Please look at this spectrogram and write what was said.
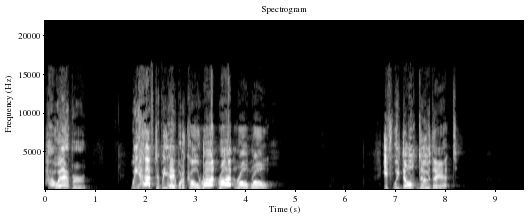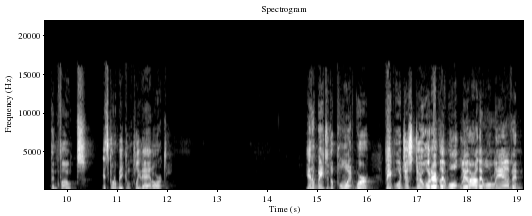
However, we have to be able to call right right and wrong wrong. If we don't do that, then, folks, it's going to be complete anarchy. It'll be to the point where people will just do whatever they want, live however they want to live, and,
